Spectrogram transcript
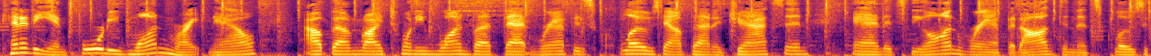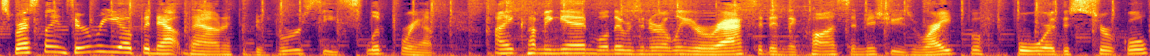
Kennedy in 41 right now. Outbound Ride 21, but that ramp is closed outbound at Jackson, and it's the on ramp at Ogden that's closed. Express lanes are reopened outbound at the Diversey slip ramp. I coming in, well, there was an earlier accident that caused some issues right before the circle.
